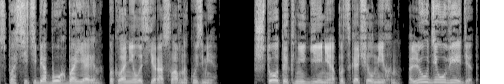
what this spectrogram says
«Спаси тебя Бог, боярин!» — поклонилась Ярославна Кузьме. «Что ты, княгиня?» — подскочил Михан. «Люди увидят!»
